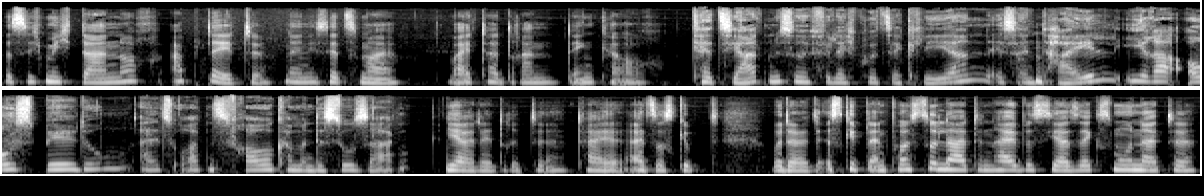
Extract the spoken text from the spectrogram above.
dass ich mich da noch update, nenne ich es jetzt mal, weiter dran denke auch. Tertiat müssen wir vielleicht kurz erklären, ist ein Teil Ihrer Ausbildung als Ordensfrau, kann man das so sagen? Ja, der dritte Teil. Also es gibt, oder es gibt ein Postulat, ein halbes Jahr, sechs Monate.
